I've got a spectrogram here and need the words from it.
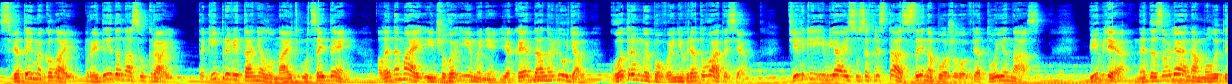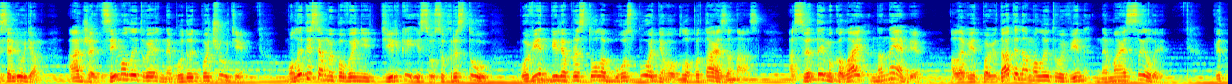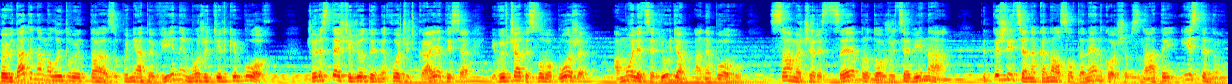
Святий Миколай, прийди до нас у край. Такі привітання лунають у цей день, але немає іншого імені, яке дано людям, котрим ми повинні врятуватися. Тільки ім'я Ісуса Христа, Сина Божого, врятує нас. Біблія не дозволяє нам молитися людям, адже ці молитви не будуть почуті. Молитися ми повинні тільки Ісусу Христу, бо Він біля престола Господнього клопотає за нас, а святий Миколай на небі, але відповідати на молитву Він не має сили. Відповідати на молитви та зупиняти війни може тільки Бог. Через те, що люди не хочуть каятися і вивчати Слово Боже, а моляться людям, а не Богу. Саме через це продовжується війна. Підпишіться на канал Салтаненко, щоб знати істину.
